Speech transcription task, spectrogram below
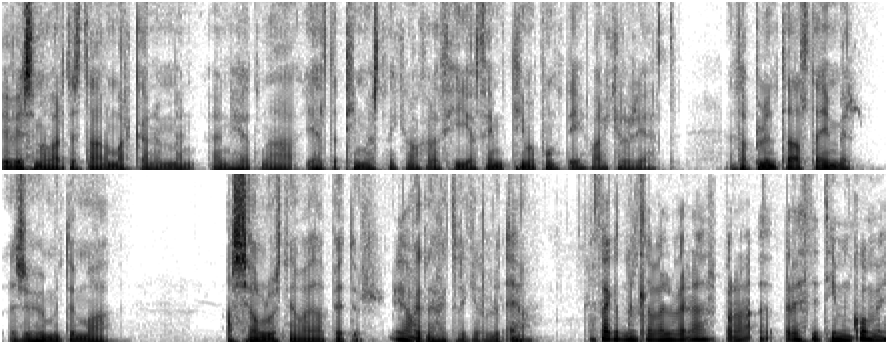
við vissum að verða til staðar á markanum en, en hérna, ég held að tímasneikin okkar að því á þeim tímapunkti var ekki alveg rétt en það blundaði alltaf í mér þessi hugmyndum að, að sjálfvirkni væða betur Já. hvernig hægt er að gera hlutina. Og það getur náttúrulega vel verið að bara rétti tíminn komi.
